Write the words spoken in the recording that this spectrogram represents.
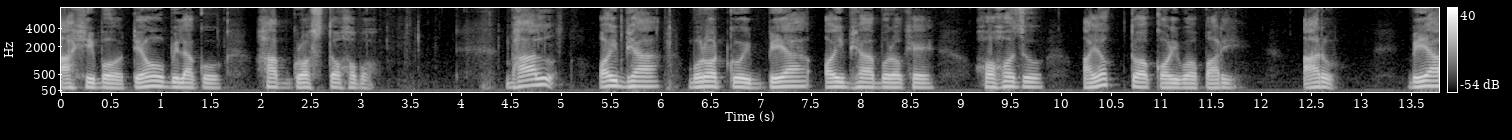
আহিব তেওঁবিলাকো সাপগ্ৰস্ত হ'ব। ভাল অভ্যাসবোৰতকৈ বেয়া অভ্যাসবোৰকহে সহজো আয়ত্ত কৰিব পাৰি আৰু বেয়া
